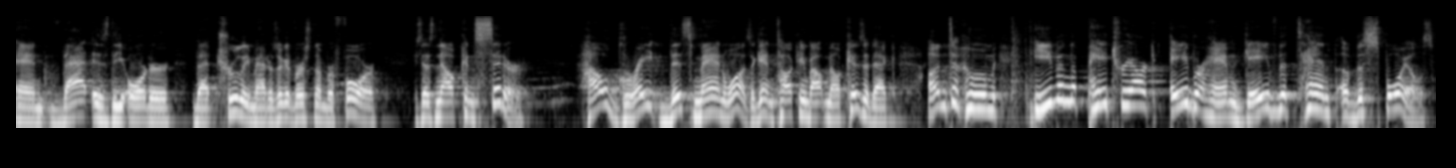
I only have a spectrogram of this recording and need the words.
And that is the order that truly matters. Look at verse number 4. He says, Now consider how great this man was. Again, talking about Melchizedek, unto whom even the patriarch Abraham gave the tenth of the spoils.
